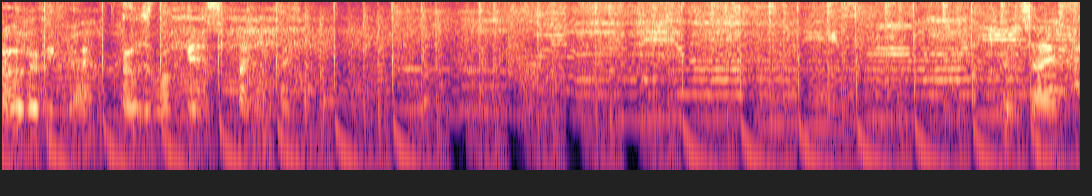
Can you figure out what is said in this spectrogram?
Throw everything, right? Throw the rock, yes, plug in place. Good save.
